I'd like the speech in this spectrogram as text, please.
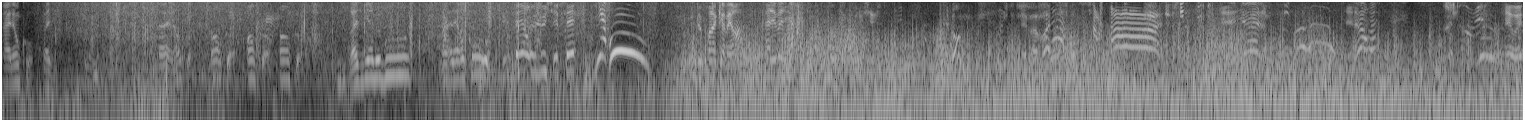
Allez, on court, vas-y. Allez, encore, encore, encore, encore. Reste bien debout. Allez, court. Super, Lulu, c'est fait. Yahoo Je te prends la caméra. Allez, vas-y. C'est bon? Et ben voilà Génial C'est énorme, hein Oh, trop bien Eh ouais.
